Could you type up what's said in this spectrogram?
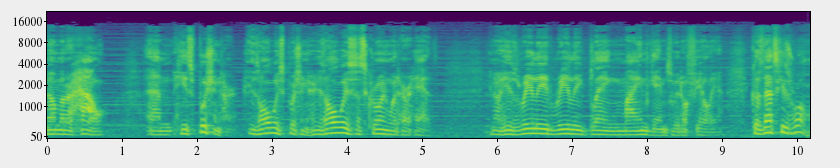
no matter how and he's pushing her. He's always pushing her. He's always screwing with her head. You know, he's really, really playing mind games with Ophelia because that's his role.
